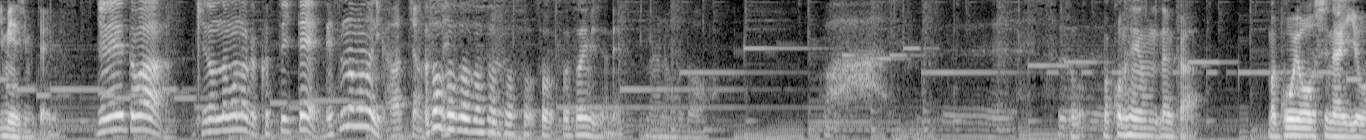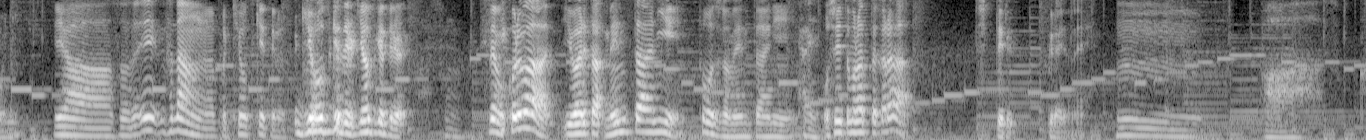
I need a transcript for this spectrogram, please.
イメージみたいです。ジェネレートは既存のものがくっついて別のものに変わっちゃうんです、ね、そうそうそうそうそうそうそうそうそう。いう意味だね。なるほど。わあすすそう、まあ、この辺なんか、まあ、誤用しないようにいやーそうだ。え普段やっぱ気をつけてる？気をつけてる気をつけてる。あそうなんでもこれは言われたメンターに当時のメンターにはい。教えてもらったから知ってるぐらいだね。うーん。ああそ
